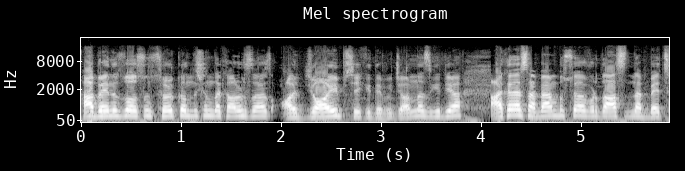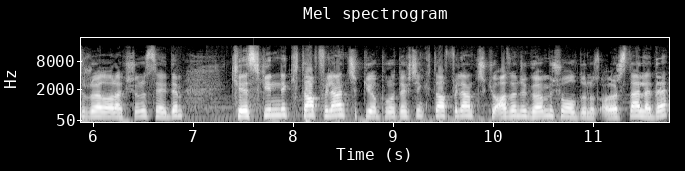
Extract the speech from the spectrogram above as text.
Haberiniz olsun circle dışında kalırsanız acayip şekilde bir canınız gidiyor. Arkadaşlar ben bu serverda aslında Battle Royale olarak şunu sevdim keskinlik kitap falan çıkıyor. Protection kitap falan çıkıyor. Az önce görmüş olduğunuz örslerle de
